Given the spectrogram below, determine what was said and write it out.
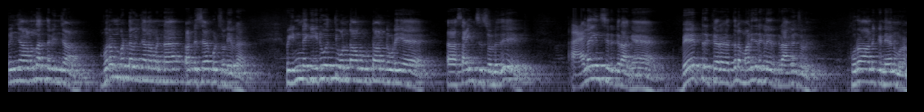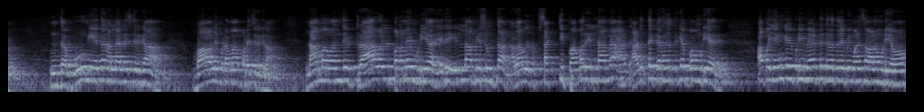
விஞ்ஞானம் தான் இந்த விஞ்ஞானம். முரண்பட்ட விஞ்ஞானம் என்ன? ரெண்டு சாம்பிள் சொல்லிடுறேன். இப்போ இன்னைக்கு இருபத்தி ஒன்றாம் நூற்றாண்டுடைய சயின்ஸ் சொல்லுது. அலையன்ஸ் இருக்கிறாங்க. வேற்று கிரகத்தில் மனிதர்கள் இருக்கிறாங்கன்னு சொல்லுது. குரானுக்கு நேர்முரணம் இந்த பூமியை தான் நல்லா நினைச்சிருக்கான். செஞ்சிருக்கான் வாழும் இடமா படைச்சிருக்கிறான். நாம் வந்து டிராவல் பண்ணவே முடியாது. எது இல்லாமல் சுல்தான். அதாவது சக்தி பவர் இல்லாமல் அடுத்த கிரகத்துக்கே போக முடியாது. அப்போ எங்கே இப்படி வேற்று கிரகத்தில் எப்படி மனுஷன் வாழ முடியும்?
